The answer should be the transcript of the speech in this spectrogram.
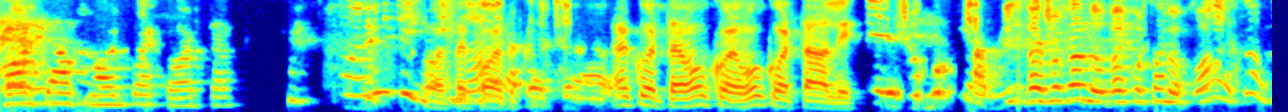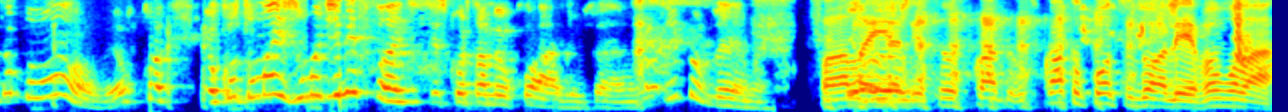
Corta, corta, corta. Ah, eu não entendi corta, nada, corta. cara. Vai cortar, vamos, vamos cortar ali. Ele jogou pra mim, vai jogar meu, vai cortar meu quadro? Não, tá bom. Eu, eu conto mais uma de elefante se vocês cortar meu quadro, cara. Não tem problema. Fala eu... aí, Ali, seus quatro, os quatro pontos do Ale, vamos lá.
